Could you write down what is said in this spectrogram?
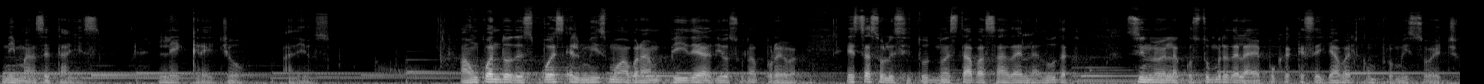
ni más detalles. Le creyó a Dios aun cuando después el mismo Abraham pide a Dios una prueba, esta solicitud no está basada en la duda, sino en la costumbre de la época que sellaba el compromiso hecho.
